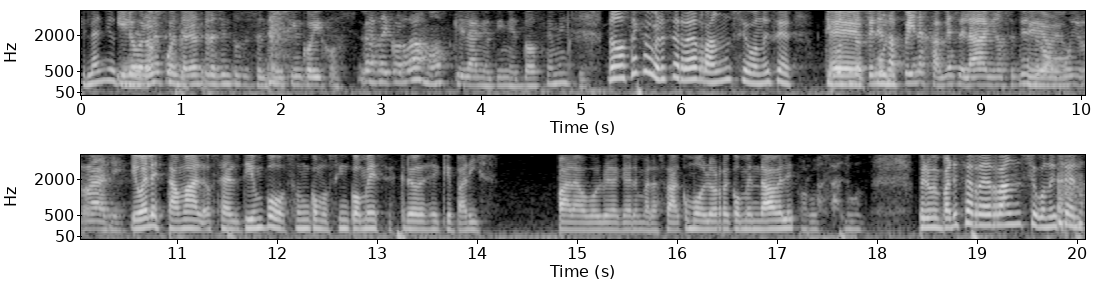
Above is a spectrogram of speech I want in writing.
El año Y tiene los varones 12 pueden tener meses. 365 hijos. Les recordamos que el año tiene 12 meses. No, ¿sabes qué me parece re rancio cuando dicen. Tipo, si eh, lo tenés full- apenas cambias el año, no sé, tiene que ser como muy raro. Igual está mal, o sea, el tiempo son como cinco meses, creo, desde que parís para volver a quedar embarazada, como lo recomendable por la salud. Pero me parece re rancio cuando dicen,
